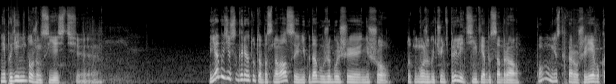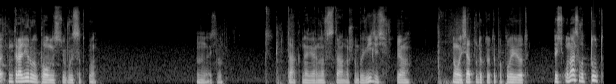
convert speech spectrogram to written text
Не, по идее, не должен съесть. э. Я бы, честно говоря, тут обосновался и никуда бы уже больше не шел. Тут, может быть, что-нибудь прилетит, я бы собрал. По-моему, место хорошее. Я его ко- контролирую полностью, высадку. Ну, Давайте вот так, наверное, встану, чтобы видеть все. Ну, если оттуда кто-то поплывет. То есть у нас вот тут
